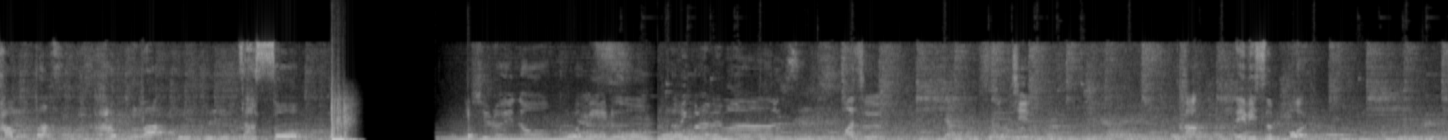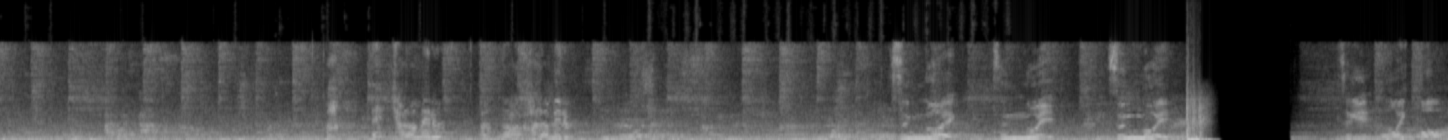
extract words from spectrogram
葉っぱ。葉っぱ。雑草。2種類の黒ビールを飲み比べます。まず1あ恵比寿っぽい。あえキャラメル？あなんかカラメル？すんごいすんごいすんごい。次もう一個。あ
